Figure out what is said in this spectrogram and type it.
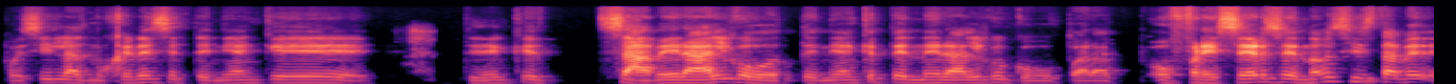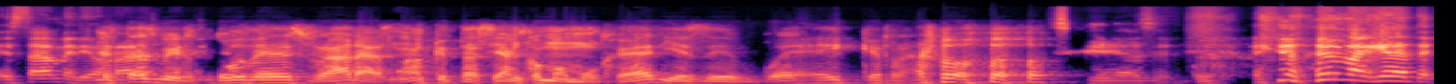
pues sí, las mujeres se tenían que, tenían que saber algo, tenían que tener algo como para ofrecerse, ¿no? Sí, estaba, estaba medio Estas virtudes raras, ¿no? Que te hacían como mujer y es de, güey, qué raro. Sí, así. Imagínate,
